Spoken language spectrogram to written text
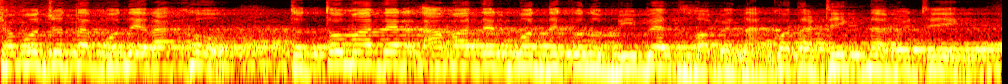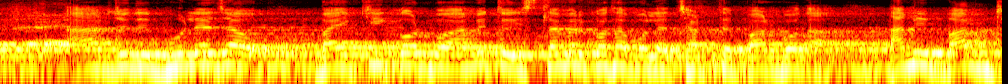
সমঝোতা মনে রাখো, তো তোমাদের, আমাদের মধ্যে কোনো বিভেদ হবে না। কথা ঠিক না বে ঠিক? আর যদি ভুলে যাও, ভাই কি করব? আমি তো ইসলামের কথা বলে ছাড়তে পারব না। আমি বাধ্য,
